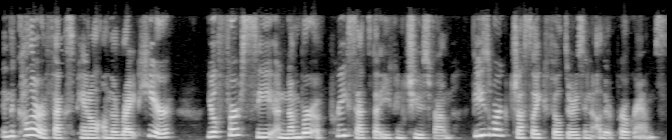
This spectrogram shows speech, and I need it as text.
In the color effects panel on the right here, you'll first see a number of presets that you can choose from. These work just like filters in other programs.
